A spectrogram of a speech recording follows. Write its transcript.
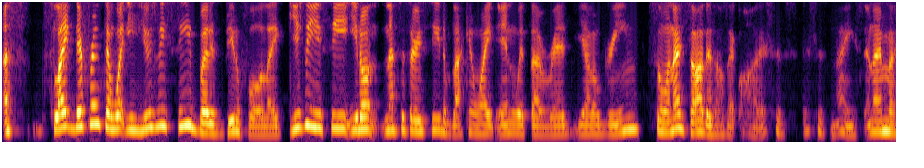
a slight different than what you usually see but it's beautiful. Like usually you see you don't necessarily see the black and white in with the red yellow green. So when i saw saw this, I was like, oh, this is this is nice. And I'm a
